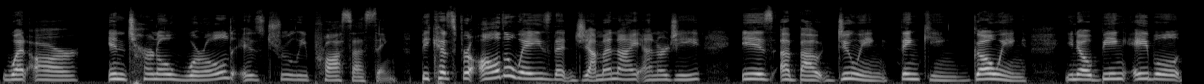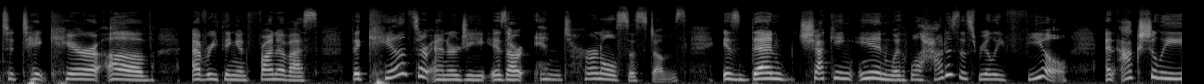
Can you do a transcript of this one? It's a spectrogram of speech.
what our internal world is truly processing. Because for all the ways that Gemini energy is about doing, thinking, going, you know, being able to take care of everything in front of us. The Cancer energy is our internal systems, is then checking in with, well, how does this really feel? And actually,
